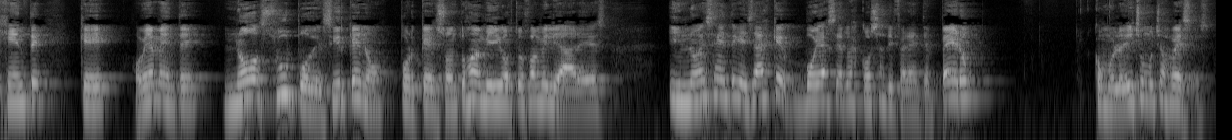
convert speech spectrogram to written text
Gente que obviamente no supo decir que no porque son tus amigos, tus familiares y no es gente que sabes que voy a hacer las cosas diferentes, pero como lo he dicho muchas veces,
